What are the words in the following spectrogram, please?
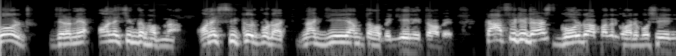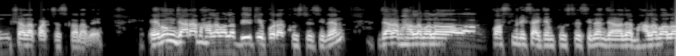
গোল্ড যেটা নিয়ে অনেক চিন্তা ভাবনা, অনেক সিকিউর প্রোডাক্ট না গিয়ে আনতে হবে, গিয়ে নিতে হবে। কাফি ট্রেডার্স গোল্ডও আপনাদের ঘরে বসে ইনশাল্লাহ পারচেস করাবে। এবং যারা ভালো ভালো বিউটি প্রোডাক্ট খুঁজতেছিলেন, যারা ভালো ভালো কসমেটিক্স আইটেম খুঁজতেছিলেন, যারা ভালো ভালো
